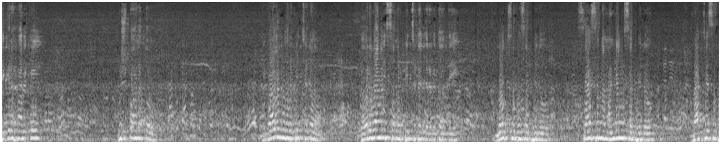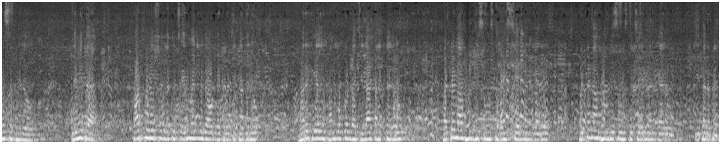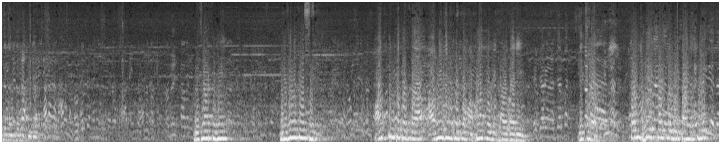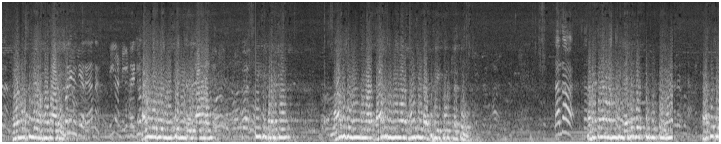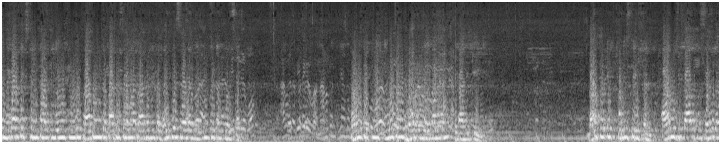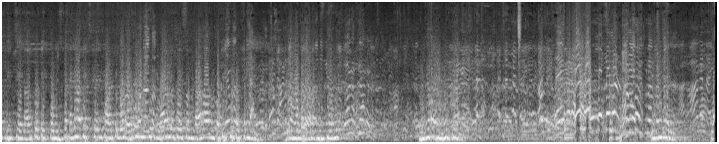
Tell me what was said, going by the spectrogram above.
విగ్రహానికి పుష్పాలతో నివాళులు సమర్పించడం గౌరవాన్ని సమర్పించడం జరుగుతోంది. లోక్సభ సభ్యులు శాసన మండలి సభ్యులు రాజ్యసభ సభ్యులు వివిధ కార్పొరేషన్లకు చైర్మన్లుగా ఉన్నటువంటి పెద్దలు వరంగల్ హనుమకొండ జిల్లా కలెక్టర్లు పట్టణాభివృద్ధి సంస్థ వైస్ చైర్మన్ గారు పట్టణాభివృద్ధి సంస్థ చైర్మన్ గారు ఇతర పెద్దలందరూ కూడా. ప్రజాకవి ప్రజల కోసం ఆత్మకపడ్డ ఆవేదన పడ్డ మహాకవి రావు గారి పథకం నాలుగు వందల నాలుగు వేల నూట డెబ్బై కోట్లతో మంత్రి మెగా టెక్స్టైల్ ప్రాథమిక పాఠశాల ప్రాథమిక వైద్య సేవ నిర్మించడం కోసం. నార్కోటిక్ పోలీస్ స్టేషన్ ఆరు జిల్లాలకు సేవలు అందించే నార్కోటిక్ పోలీస్ మెగా టెక్స్టైల్ పార్కులో రెండు నుంచి నివారణ కోసం దాదాపు పట్టించబట్టి ప్రజాప్రభుత్వం డిజిటల్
